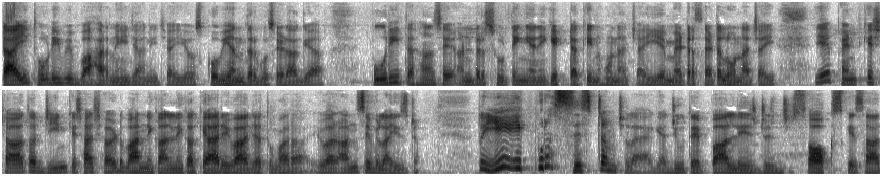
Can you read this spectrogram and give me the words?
टाई थोड़ी भी बाहर नहीं जानी चाहिए, उसको भी अंदर घुसेड़ा गया। पूरी तरह से अंडर सूटिंग यानी कि टक इन होना चाहिए मैटर सेटल होना चाहिए। ये पेंट के साथ और जीन के साथ शर्ट बाहर निकालने का क्या रिवाज है तुम्हारा? यू आर अनसिविलाइज्ड तो ये एक पूरा सिस्टम चलाया गया, जूते पॉलिश्ड सॉक्स के साथ,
